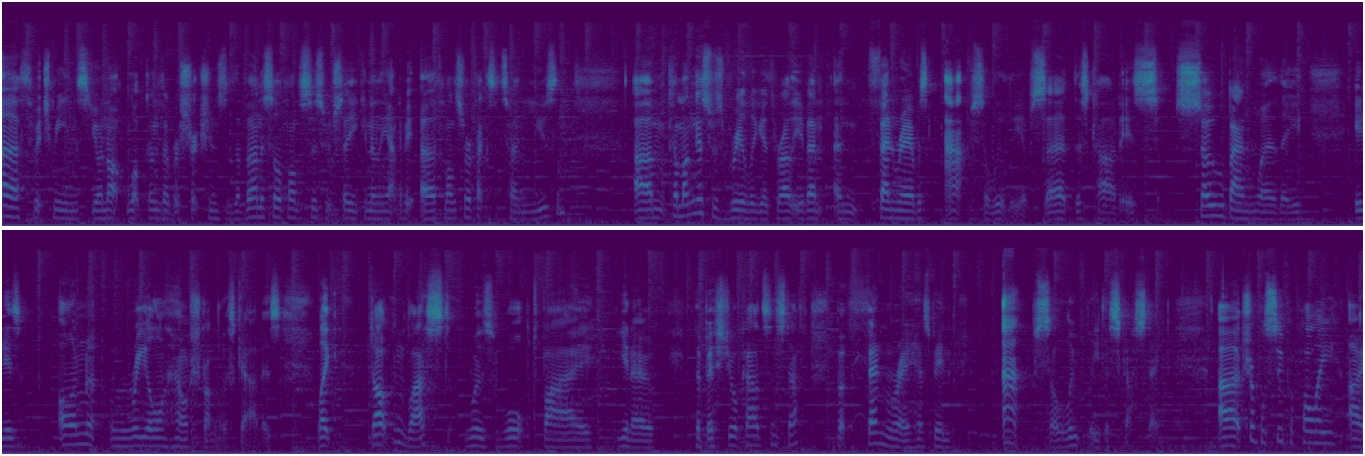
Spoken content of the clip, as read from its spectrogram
Earth, which means you're not locked under the restrictions of the Vernusylph monsters, which say you can only activate Earth monster effects the turn you use them. Um, was really good throughout the event, and Fenrir was absolutely absurd. This card is so ban-worthy. It is unreal how strong this card is. Like, Darkling Blast was warped by, you know, the bestial cards and stuff, but Fenrir has been absolutely disgusting. Uh, triple Super Poly, I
